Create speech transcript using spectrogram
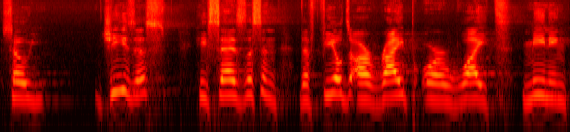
so Jesus, he says, listen, the fields are ripe or white, meaning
